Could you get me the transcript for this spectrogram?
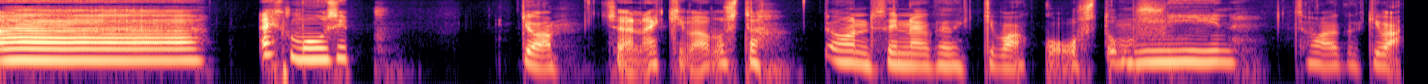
Ää, ehkä muusi. Joo. Se on aika kiva musta. On, siinä on kiva koostumus. Niin. Se on aika kiva.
